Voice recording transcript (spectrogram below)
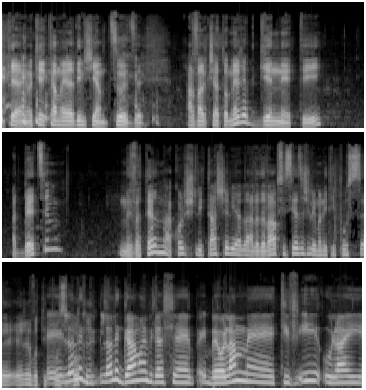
כן, אני מכיר כמה ילדים שיאמצו את זה. אבל כשאת אומרת גנטי, את בעצם מבטל מה, כל שליטה שלי על, על הדבר הבסיסי הזה של אם אני טיפוס אה, ערב או טיפוס לא בוקר? לג, לא לגמרי, בגלל שבעולם uh, טבעי אולי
